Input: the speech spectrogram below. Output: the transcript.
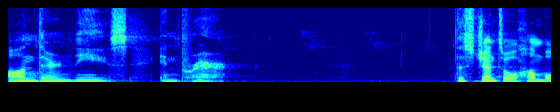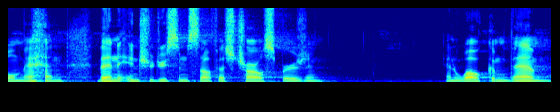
on their knees in prayer. This gentle, humble man then introduced himself as Charles Spurgeon. and welcomed them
